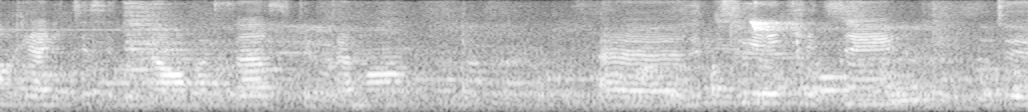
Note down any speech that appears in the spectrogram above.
en réalité c'était vraiment pas ça, c'était vraiment euh, de tuer les chrétiens, de,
